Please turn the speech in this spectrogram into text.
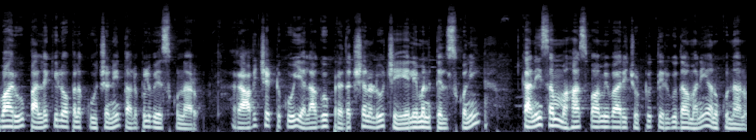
వారు పల్లకి లోపల కూర్చొని తలుపులు వేసుకున్నారు. రావి చెట్టుకు ఎలాగూ ప్రదక్షిణలు చేయలేమని తెలుసుకొని కనీసం మహాస్వామి వారి చుట్టూ తిరుగుదామని అనుకున్నాను.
